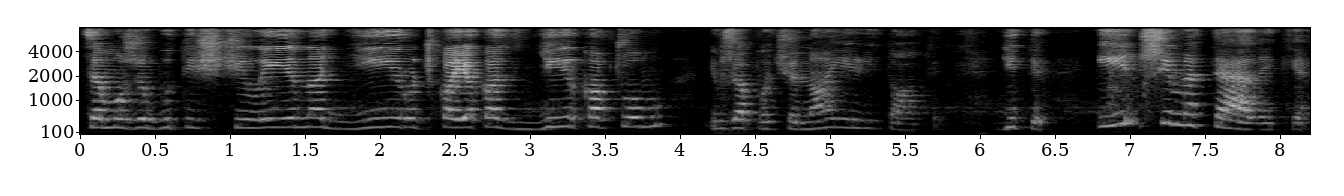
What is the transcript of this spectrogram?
Це може бути щілина, дірочка, якась дірка в чому, і вже починає літати. Діти, інші метелики,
